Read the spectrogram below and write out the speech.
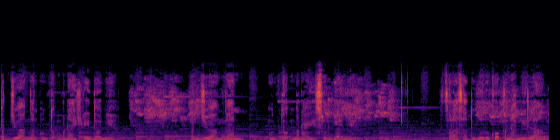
perjuangan untuk meraih ridhonya, perjuangan untuk meraih surganya. Salah satu guruku pernah bilang,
